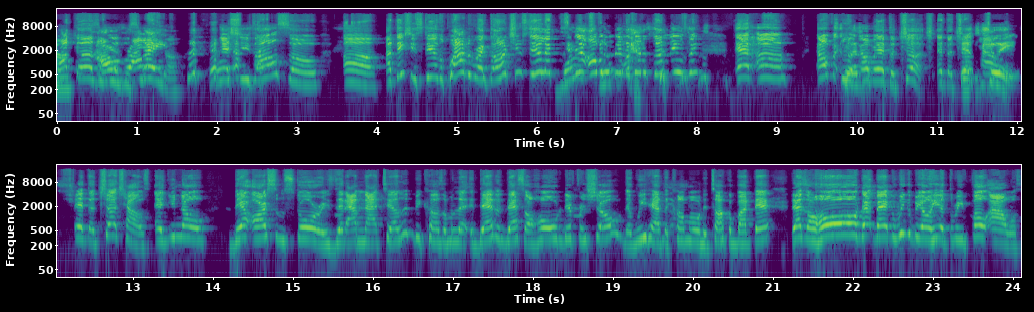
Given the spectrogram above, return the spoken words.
my cousin all is right. a singer, and she's also uh, I think she's still the choir director. Aren't you still at yes, still over the minister of music? And uh, over, look, over at the church, at the church house, church. at the church house, and you know there are some stories that I'm not telling because I'm gonna let that that's a whole different show that we'd have to come on and talk about that. That's a whole that baby. We could be on here three, four hours.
